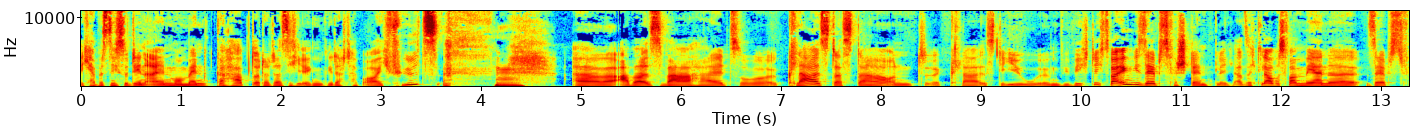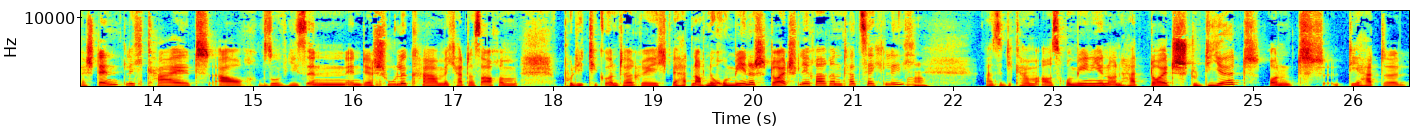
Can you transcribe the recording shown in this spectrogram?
ich habe jetzt nicht so den einen Moment gehabt oder dass ich irgendwie gedacht habe, oh, ich fühl's. Mhm. Äh, aber es war halt so, klar ist das da und äh, klar ist die EU irgendwie wichtig. Es war irgendwie selbstverständlich. Also ich glaube, es war mehr eine Selbstverständlichkeit, auch so wie es in, in der Schule kam. Ich hatte das auch im Politikunterricht. Wir hatten auch eine rumänische Deutschlehrerin tatsächlich. Ah. Also die kam aus Rumänien und hat Deutsch studiert und die hatte,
